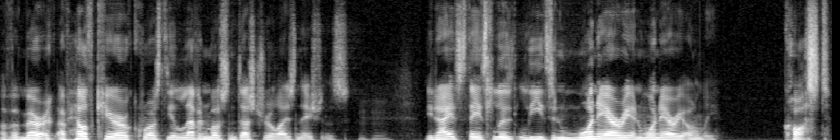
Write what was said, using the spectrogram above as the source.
of America of healthcare across the 11 most industrialized nations, Mm-hmm. the United States le- leads in one area and one area only: cost.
